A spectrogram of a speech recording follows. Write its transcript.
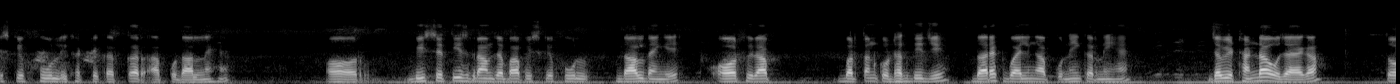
इसके फूल इकट्ठे कर कर आपको डालने हैं। और 20 से 30 ग्राम जब आप इसके फूल डाल देंगे और फिर आप बर्तन को ढक दीजिए डायरेक्ट बॉइलिंग आपको नहीं करनी है। जब ये ठंडा हो जाएगा तो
